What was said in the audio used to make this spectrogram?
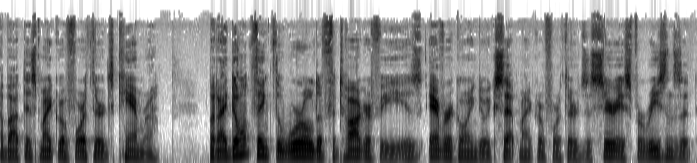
about this micro four thirds camera. But I don't think the world of photography is ever going to accept micro four thirds as serious for reasons that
